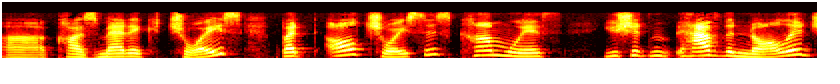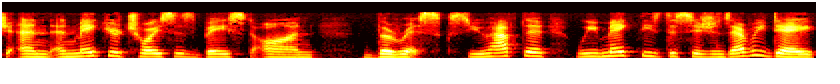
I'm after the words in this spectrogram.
uh, cosmetic choice, but all choices come with you should have the knowledge and, and make your choices based on the risks. You have to, we make these decisions every day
